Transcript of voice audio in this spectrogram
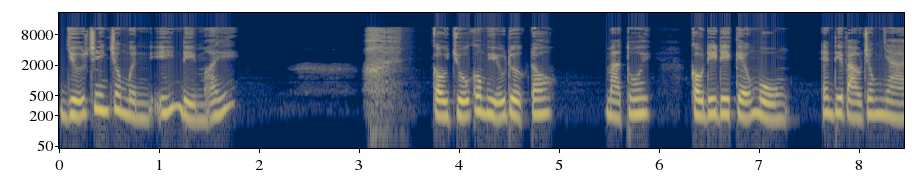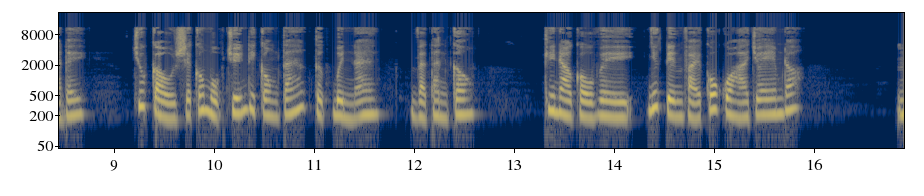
Giữ riêng cho mình ý niệm ấy Cậu chủ không hiểu được đâu mà thôi, cậu đi đi kẻo muộn Em đi vào trong nhà đây Chúc cậu sẽ có một chuyến đi công tác thật bình an và thành công. Khi nào cậu về nhất định phải có quà cho em đó. Ừ.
